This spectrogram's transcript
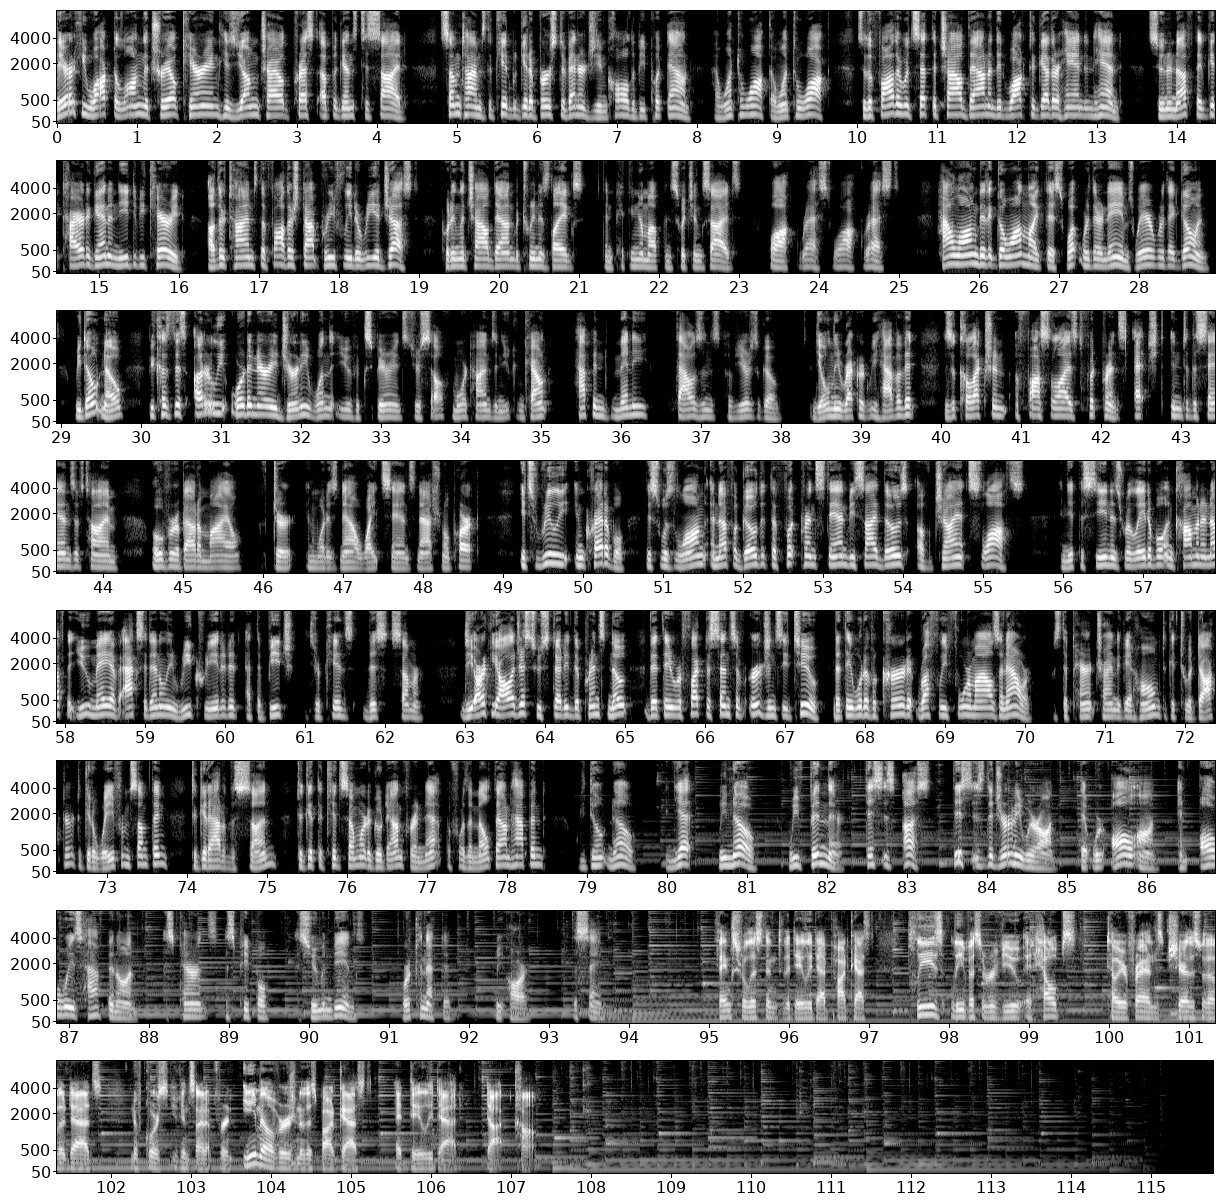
There he walked along the trail carrying his young child pressed up against his side. Sometimes the kid would get a burst of energy and call to be put down. I want to walk, I want to walk. So the father would set the child down and they'd walk together hand in hand. Soon enough, they'd get tired again and need to be carried. Other times, the father stopped briefly to readjust, putting the child down between his legs, then picking him up and switching sides. Walk, rest, walk, rest. How long did it go on like this? What were their names? Where were they going? We don't know because this utterly ordinary journey, one that you've experienced yourself more times than you can count, happened many thousands of years ago. The only record we have of it is a collection of fossilized footprints etched into the sands of time over about a mile of dirt in what is now White Sands National Park. It's really incredible. This was long enough ago that the footprints stand beside those of giant sloths, and yet the scene is relatable and common enough that you may have accidentally recreated it at the beach with your kids this summer. The archaeologists who studied the prints note that they reflect a sense of urgency too, that they would have occurred at roughly four miles an hour. Was the parent trying to get home, to get to a doctor, to get away from something, to get out of the sun, to get the kids somewhere to go down for a nap before the meltdown happened? We don't know. And yet, we know. We've been there. This is us. This is the journey we're on, that we're all on, and always have been on, as parents, as people, as human beings. We're connected we are the same. Thanks for listening to the Daily Dad podcast. Please leave us a review, it helps. Tell your friends, share this with other dads. And of course, you can sign up for an email version of this podcast at dailydad.com.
